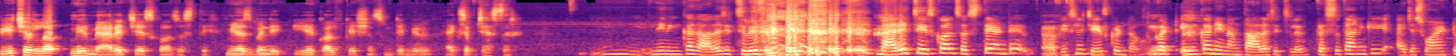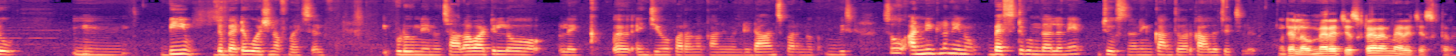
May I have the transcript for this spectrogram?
ఫ్యూచర్లో మీరు మ్యారేజ్ చేసుకోవాల్సి వస్తే మీ హస్బెండ్ ఏ క్వాలిఫికేషన్స్ ఉంటే మీరు యాక్సెప్ట్ చేస్తారు? నేను ఇంకా అది ఆలోచించలేదు. మ్యారేజ్ చేసుకోవాల్సి వస్తే అంటే ఆబ్వియస్లీ చేసుకుంటాం. No. బట్ ఇంకా నేను అంత ఆలోచించలేదు. ప్రస్తుతానికి I just want to be the better version of my myself నేను చాలా వాటిల్లో లైక్ ఎన్జిఓ పరంగా కానివ్వండి డాన్స్ పరంగా మూవీస్. సో అన్నిట్లో నేను బెస్ట్గా ఉండాలనే చూస్తున్నాను. ఇంకా అంతవరకు ఆలోచించలేదు. అంటే లవ్ మ్యారేజ్ చేసుకుంటారా మ్యారేజ్ చేసుకుంటారా?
